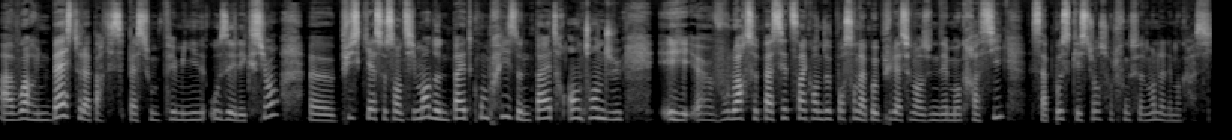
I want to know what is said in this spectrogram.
à avoir une baisse de la participation féminine aux élections, euh, puisqu'il y a ce sentiment de ne pas être comprise, de ne pas être entendue. Et euh, vouloir se passer de 52% de la population dans une démocratie, ça pose question sur le fonctionnement de la démocratie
